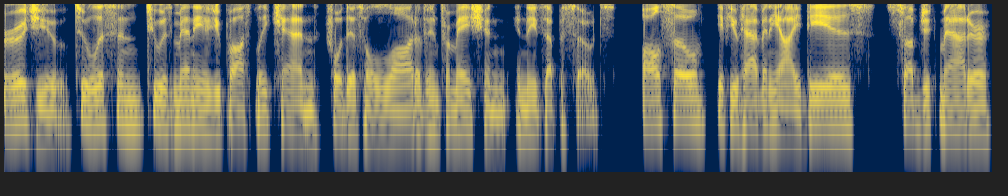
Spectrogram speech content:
urge you to listen to as many as you possibly can, for there's a lot of information in these episodes. Also, if you have any ideas, subject matter,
